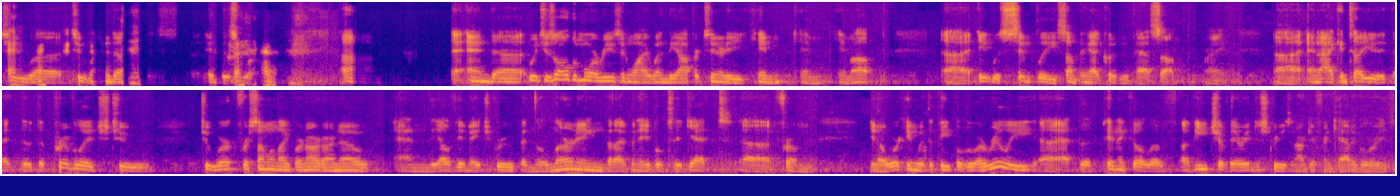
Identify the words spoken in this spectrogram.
to uh, to land up in this, world. Um, and uh, which is all the more reason why, when the opportunity came came came up, uh, it was simply something I couldn't pass up, right? And I can tell you that the, the privilege to to work for someone like Bernard Arnault and the LVMH group and the learning that I've been able to get uh, from you know working with the people who are really uh, at the pinnacle of, of each of their industries in our different categories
